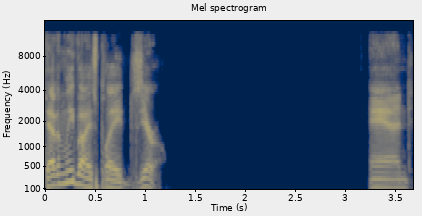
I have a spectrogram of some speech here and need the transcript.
Devon Levi's played zero. and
